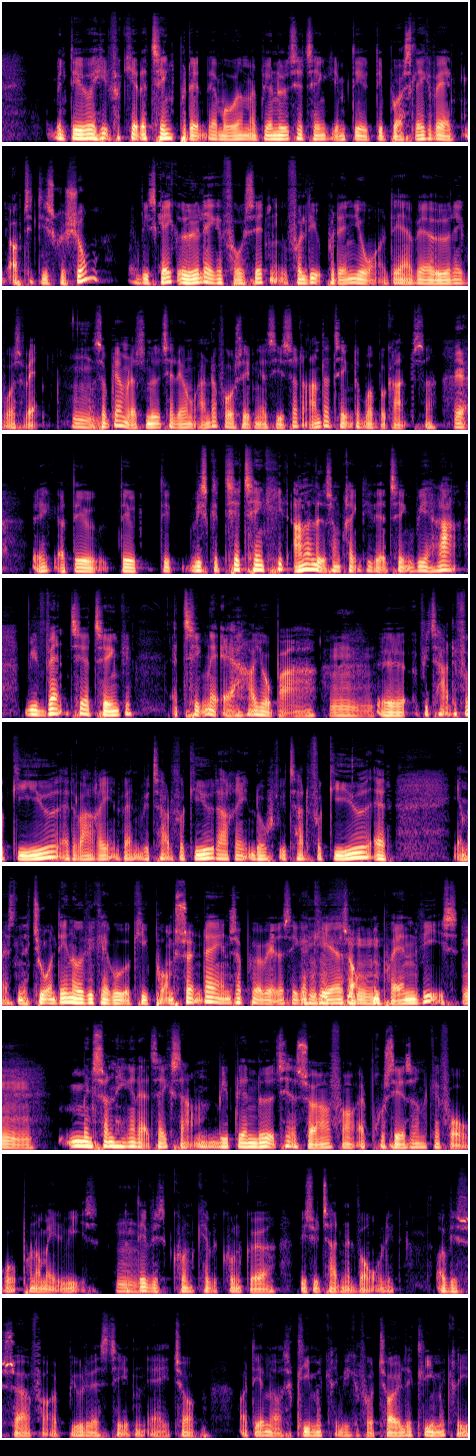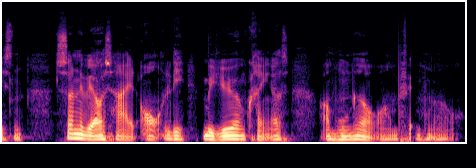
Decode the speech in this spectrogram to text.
Men det er jo helt forkert at tænke på den der måde. Man bliver nødt til at tænke, jamen det, det bør slet ikke være op til diskussion. Vi skal ikke ødelægge forudsætningen for liv på den jord, og det er ved at ødelægge vores vand. Mm. Og så bliver man altså nødt til at lave nogle andre forudsætninger og sige, så er der andre ting, der må begrænse sig. Ja. Ikke? Og det er jo, det er jo, det, vi skal til at tænke helt anderledes omkring de der ting. Vi, har, vi er vant til at tænke, at tingene er her jo bare. Mm. Øh, vi tager det for givet, at det var rent vand. Vi tager det for givet, at der er ren luft. Vi tager det for givet, at jamen, altså, naturen det er noget, vi kan gå ud og kigge på om søndagen, så prøver vi ellers ikke at kære os om den på anden vis. Mm. Men sådan hænger det altså ikke sammen. Vi bliver nødt til at sørge for, at processerne kan foregå på normal vis. Mm. Og det kun, kan vi kun gøre, hvis vi tager den alvorligt, og hvis vi sørger for, at biodiversiteten er i top, og dermed også klimakrisen. Vi kan få tøjlet klimakrisen, sådan at vi også har et ordentligt miljø omkring os om 100 år om 500 år.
